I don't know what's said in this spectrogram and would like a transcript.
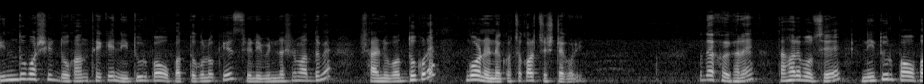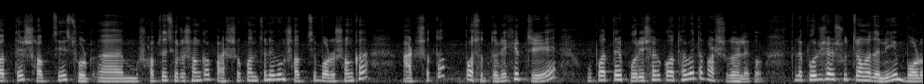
বিন্দুবাসীর দোকান থেকে নিতুর বা উপাত্তগুলোকে শ্রেণীবিন্যাসের মাধ্যমে সারণীবদ্ধ করে গড় নির্ণয় করার চেষ্টা করি। তো দেখো এখানে, তাহলে বলছে, নিতুর পা উপাত্তের সবচেয়ে ছোট সবচেয়ে ছোট সংখ্যা পাঁচশো পঞ্চান্ন এবং সবচেয়ে বড় সংখ্যা আটশত পঁচাত্তর। এক্ষেত্রে উপাত্তের পরিসর কত হবে? তা পাঁচশো করে লেখো। তাহলে পরিসর সূত্র আমরা জানি, বড়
